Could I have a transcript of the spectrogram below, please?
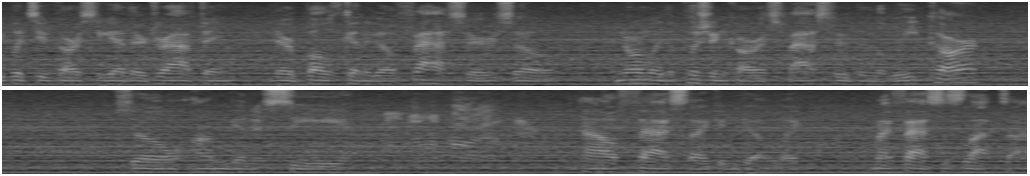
you put two cars together drafting, they're both going to go faster. So normally the pushing car is faster than the lead car. So I'm going to see how fast I can go, like my fastest lap time.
